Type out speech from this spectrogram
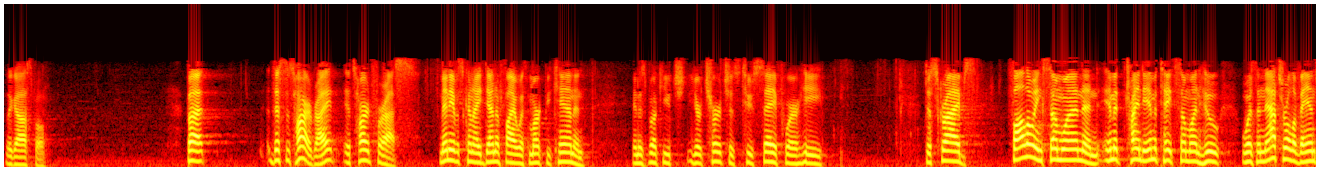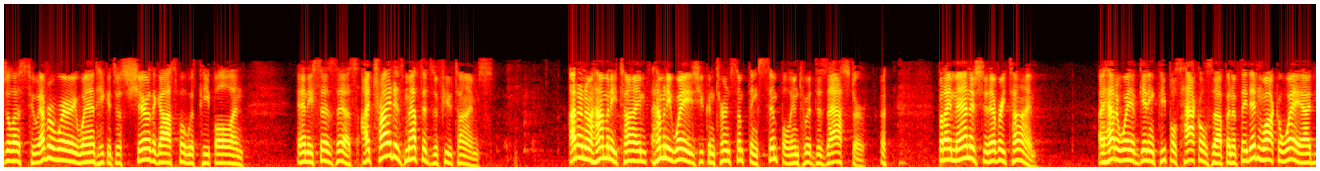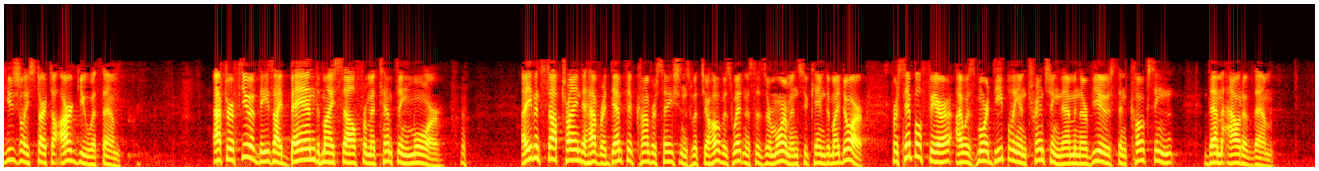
the gospel. But this is hard, right? It's hard for us. Many of us can identify with Mark Buchanan in his book, Your Church is Too Safe, where he describes following someone and trying to imitate someone who was a natural evangelist who everywhere he went he could just share the gospel with people and and he says this I tried his methods a few times. I don't know how many times how many ways you can turn something simple into a disaster. but I managed it every time. I had a way of getting people's hackles up, and if they didn't walk away, I'd usually start to argue with them. After a few of these, I banned myself from attempting more. I even stopped trying to have redemptive conversations with Jehovah's Witnesses or Mormons who came to my door. For simple fear, I was more deeply entrenching them in their views than coaxing them out of them.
